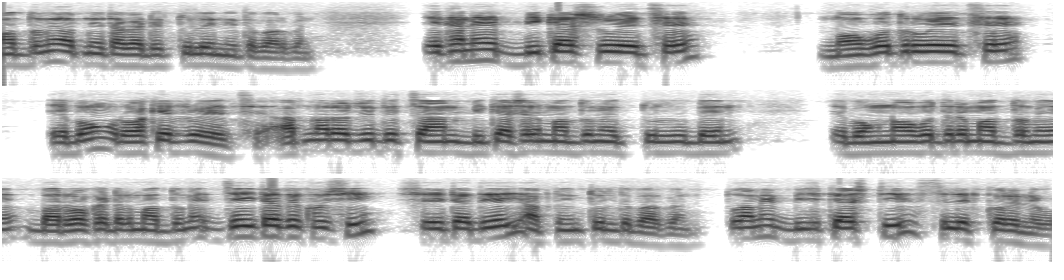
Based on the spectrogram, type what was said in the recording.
মাধ্যমে আপনি টাকাটি তুলে নিতে পারবেন। এখানে বিকাশ রয়েছে, নগদ রয়েছে এবং রকেট রয়েছে। আপনারা যদি চান বিকাশের মাধ্যমে তুলবেন এবং নগদের মাধ্যমে বা রকেটের মাধ্যমে যেইটাতে খুশি সেইটা দিয়েই আপনি তুলতে পারবেন। তো আমি বিকাশটি সিলেক্ট করে নেব।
